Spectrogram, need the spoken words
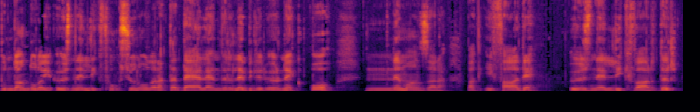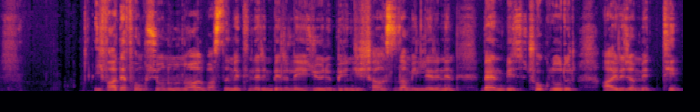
Bundan dolayı öznellik fonksiyonu olarak da değerlendirilebilir. Örnek oh ne manzara. Bak ifade öznellik vardır. İfade fonksiyonunun ağır bastığı metinlerin belirleyici yönü birinci şahıs zamirlerinin ben biz çokluğudur. Ayrıca metin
